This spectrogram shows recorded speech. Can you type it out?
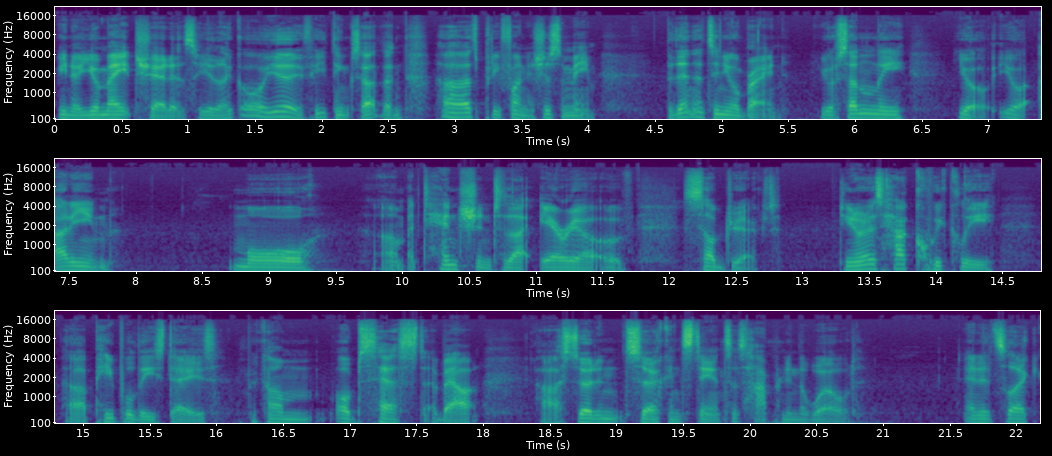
you know, your mate shared it, so you're like, oh yeah, if he thinks that, then oh, that's pretty funny. It's just a meme. But then it's in your brain. You're suddenly you're you're adding more um, attention to that area of subject. Do you notice how quickly uh, people these days become obsessed about uh, certain circumstances happening in the world? And it's like,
